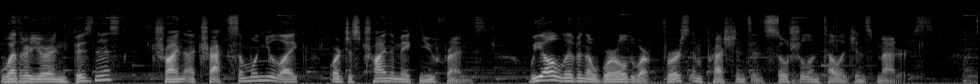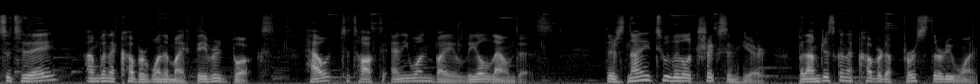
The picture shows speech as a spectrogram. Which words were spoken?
Whether you're in business, trying to attract someone you like, or just trying to make new friends, we all live in a world where first impressions and social intelligence matters. So today, I'm going to cover one of my favorite books, How to Talk to Anyone by Leil Lowndes. There's 92 little tricks in here, but I'm just going to cover the first 31.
